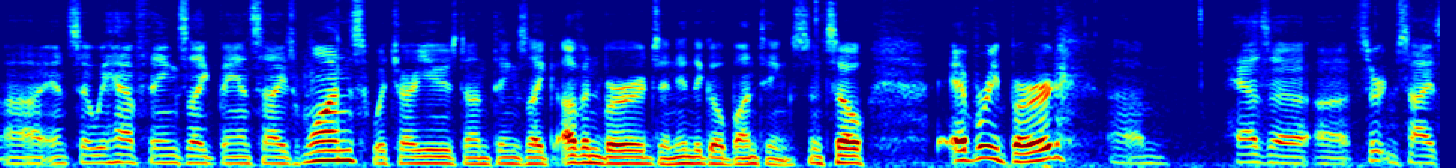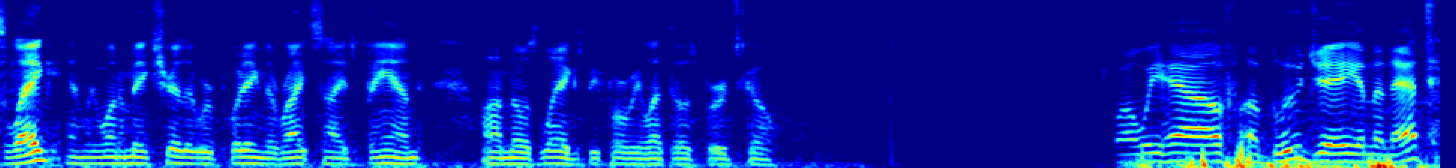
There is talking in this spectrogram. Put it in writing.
Uh, and so we have things like band size 1s, which are used on things like ovenbirds and indigo buntings. And so every bird um, has a, a, certain size leg, and we want to make sure that we're putting the right size band on those legs before we let those birds go. Well, we have a blue jay in the net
